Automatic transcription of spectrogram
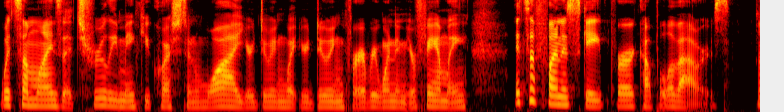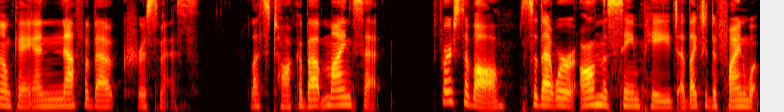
with some lines that truly make you question why you're doing what you're doing for everyone in your family, it's a fun escape for a couple of hours. Okay, enough about Christmas. Let's talk about mindset. First of all, so that we're on the same page, I'd like to define what,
